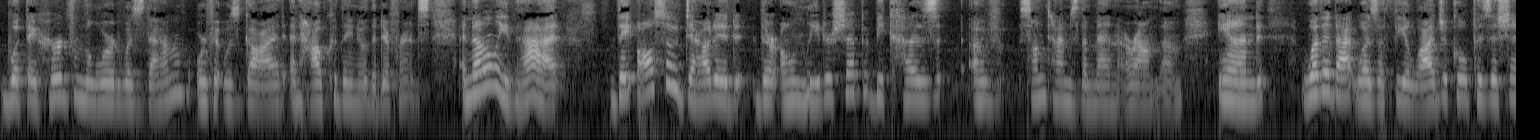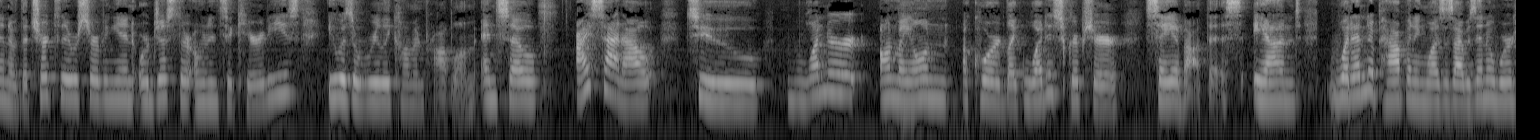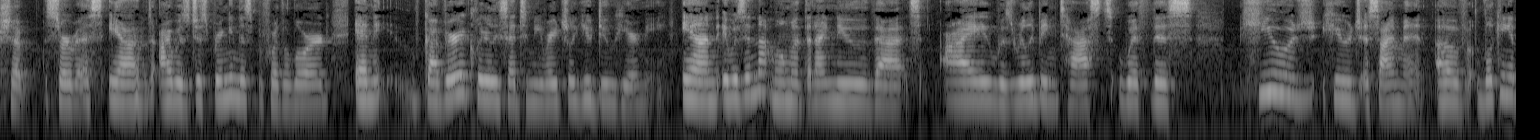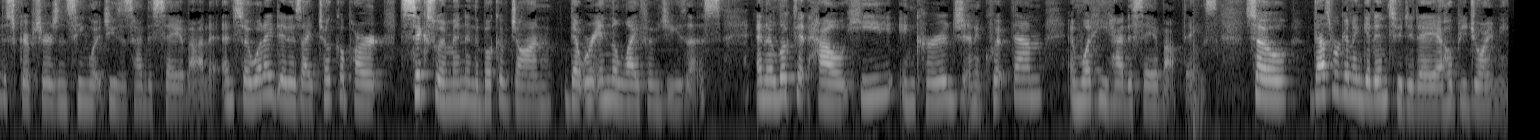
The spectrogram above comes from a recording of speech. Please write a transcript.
what they heard from the Lord was them or if it was God, and how could they know the difference. And not only that, they also doubted their own leadership because of sometimes the men around them. And whether that was a theological position of the church they were serving in or just their own insecurities, it was a really common problem. And so I sat out to wonder on my own accord like what does scripture say about this and what ended up happening was as i was in a worship service and i was just bringing this before the lord and god very clearly said to me rachael you do hear me and it was in that moment that i knew that i was really being tasked with this huge, huge assignment of looking at the scriptures and seeing what Jesus had to say about it. And so, what I did is I took apart six women in the book of John that were in the life of Jesus. And I looked at how he encouraged and equipped them and what he had to say about things. So, that's what we're going to get into today. I hope you join me.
